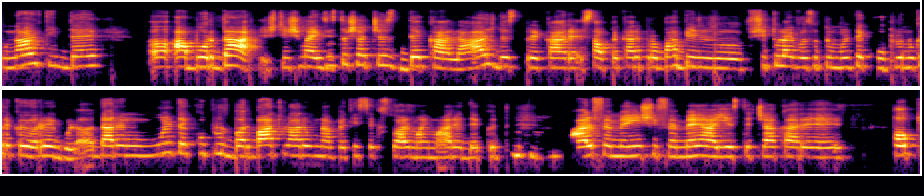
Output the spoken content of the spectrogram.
un alt tip de uh, abordare, știi? Și mai există și acest decalaj despre care, sau pe care probabil uh, și tu l-ai văzut în multe cupluri, nu cred că e o regulă, dar în multe cupluri bărbatul are un apetit sexual mai mare decât uh-huh. al femeii și femeia este cea care ok,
